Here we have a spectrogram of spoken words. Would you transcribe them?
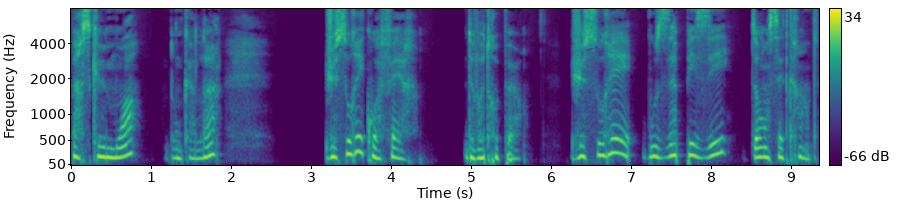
Parce que moi, donc Allah, je saurai quoi faire de votre peur. Je saurai vous apaiser dans cette crainte.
